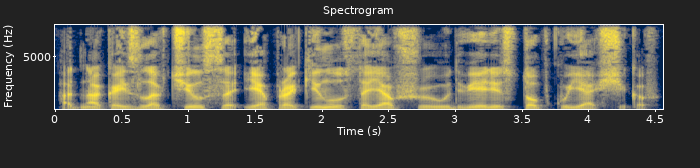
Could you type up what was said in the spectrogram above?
однако изловчился и опрокинул стоявшую у двери стопку ящиков.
